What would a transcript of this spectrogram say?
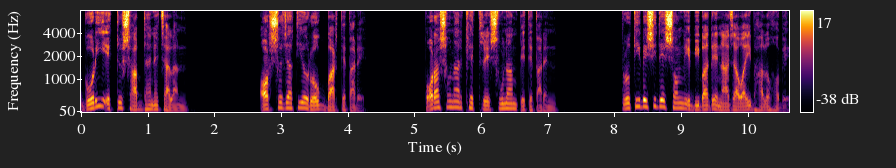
গড়ি একটু সাবধানে চালান। অর্শজাতীয় রোগ বাড়তে পারে। পড়াশোনার ক্ষেত্রে সুনাম পেতে পারেন। প্রতিবেশীদের সঙ্গে বিবাদে না যাওয়াই ভালো হবে।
